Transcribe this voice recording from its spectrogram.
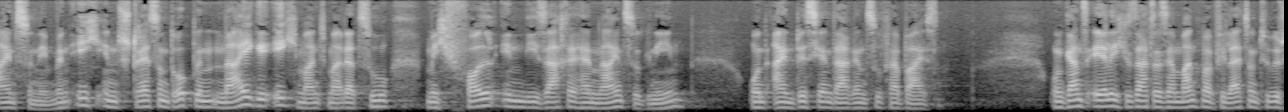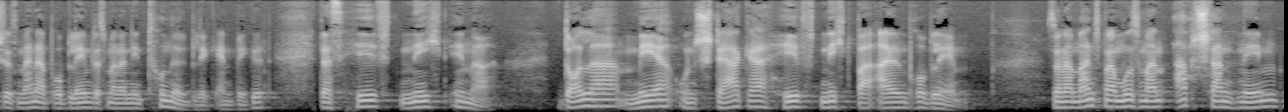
einzunehmen. Wenn ich in Stress und Druck bin, neige ich manchmal dazu, mich voll in die Sache hineinzuknien und ein bisschen darin zu verbeißen. Und ganz ehrlich gesagt, das ist ja manchmal vielleicht so ein typisches Männerproblem, dass man dann den Tunnelblick entwickelt. Das hilft nicht immer. Dollar, mehr und stärker hilft nicht bei allen Problemen, sondern manchmal muss man Abstand nehmen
